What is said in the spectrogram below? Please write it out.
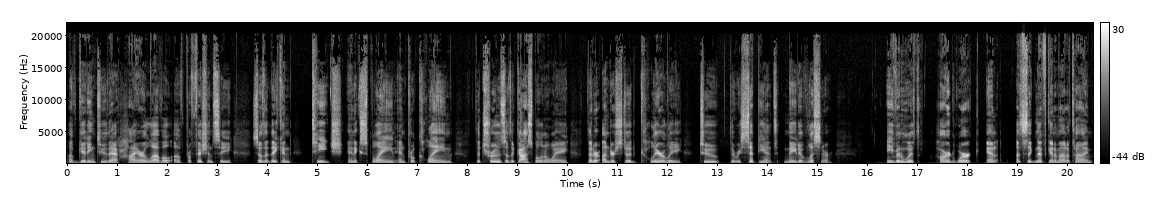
of getting to that higher level of proficiency so that they can teach and explain and proclaim the truths of the gospel in a way that are understood clearly to the recipient native listener even with hard work and a significant amount of time.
